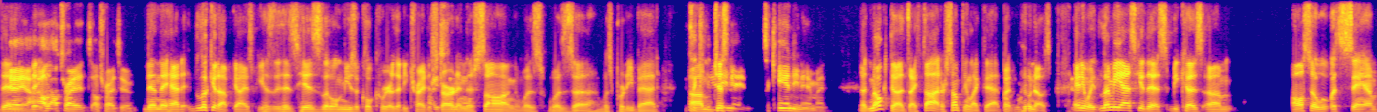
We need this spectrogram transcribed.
then yeah, yeah. They, I'll, I'll, try it i'll try to then they had it look it up guys because his his little musical career that he tried to start in this song was was uh was pretty bad it's a um just name. it's a candy name Uh, Milk Duds, I thought, or something like that, but who knows? Anyway, let me ask you this because um, also with Sam,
